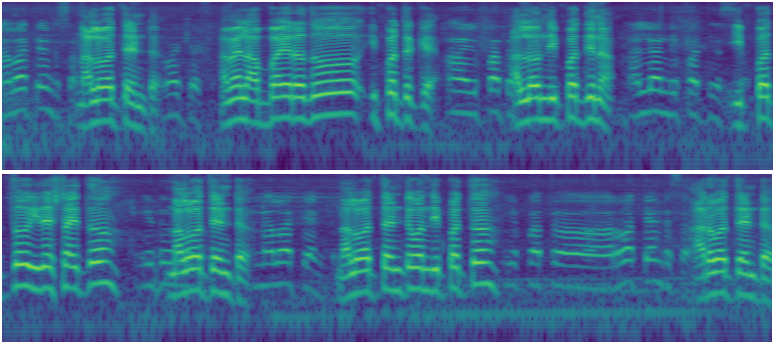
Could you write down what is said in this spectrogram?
ನಲವತ್ತೆಂಟು ಸರ್. ನಲವತ್ತೆಂಟು. Okay sir. ಆಮೇಲೆ ಹಬ್ಬ ಇರೋದು ಇಪ್ಪತ್ತಕ್ಕೆ. ಹಾಂ ಇಪ್ಪತ್ತು ಅಲ್ಲೊಂದು ಇಪ್ಪತ್ತು ದಿನ ಅಲ್ಲೊಂದು ಇಪ್ಪತ್ತು ದಿವಸ ಇಪ್ಪತ್ತು ಇದೆಷ್ಟಾಯ್ತು? ಇದು ನಲವತ್ತೆಂಟು. ನಲವತ್ತೆಂಟು. ನಲವತ್ತೆಂಟು ಒಂದು ಇಪ್ಪತ್ತು? ಇಪ್ಪತ್ತು ಅರವತ್ತೆಂಟು ಸರ್. ಅರವತ್ತೆಂಟು.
